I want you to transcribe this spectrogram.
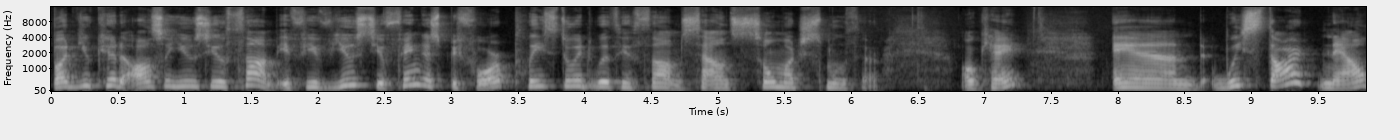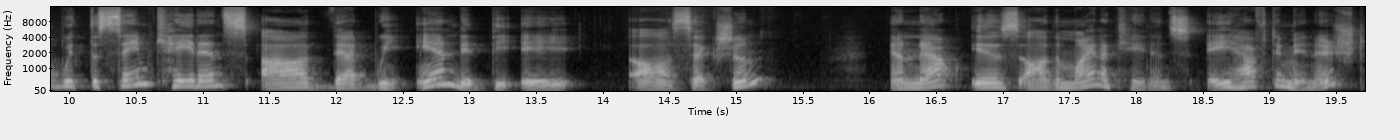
But you could also use your thumb. If you've used your fingers before, please do it with your thumb. Sounds so much smoother. Okay? And we start now with the same cadence uh, that we ended the A uh, section and now is uh, the minor cadence, A half diminished,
